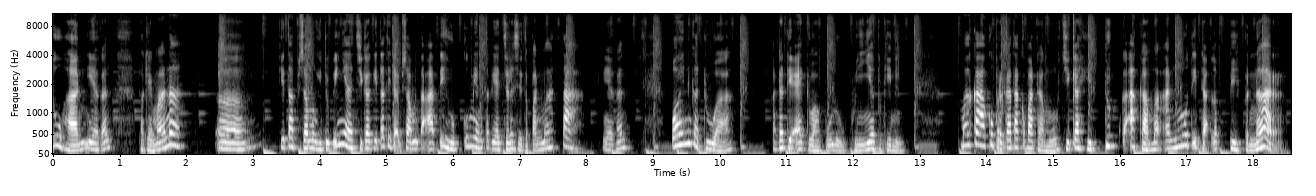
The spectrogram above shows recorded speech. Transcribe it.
Tuhan, ya kan? Bagaimana uh, kita bisa menghidupinya jika kita tidak bisa mentaati hukum yang terlihat jelas di depan mata, ya kan? Poin kedua ada di ayat 20, bunyinya begini. Maka aku berkata kepadamu, jika hidup keagamaanmu tidak lebih benar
